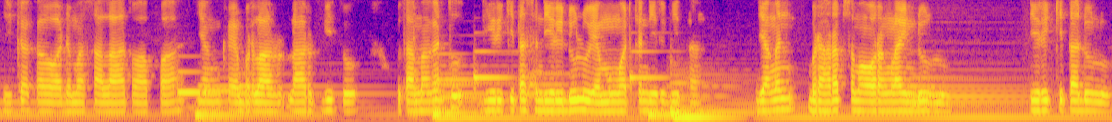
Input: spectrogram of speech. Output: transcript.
jika kalau ada masalah atau apa yang kayak berlarut-larut gitu utamakan tuh diri kita sendiri dulu yang menguatkan diri kita. Jangan berharap sama orang lain dulu. Diri kita dulu.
